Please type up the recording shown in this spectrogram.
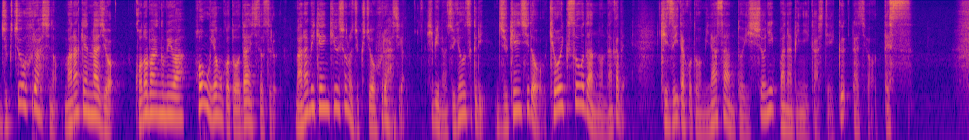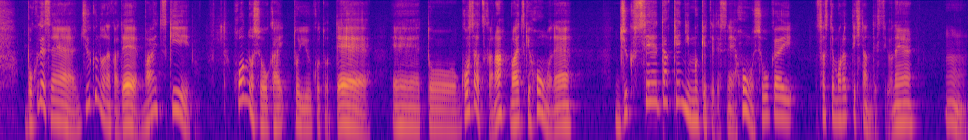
塾長古橋のマナケンラジオこの番組は本を読むことを第一とする学び研究所の塾長古橋が日々の授業づくり受験指導教育相談の中で気づいたことを皆さんと一緒に学びに生かしていくラジオです僕ですね塾の中で毎月本の紹介ということでえっ、ー、と5冊かな毎月本をね塾生だけに向けてですね本を紹介させてもらってきたんですよね。うん、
